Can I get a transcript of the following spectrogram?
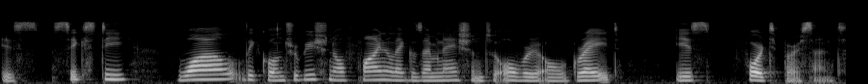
is 60 while the contribution of final examination to overall grade is 40%.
